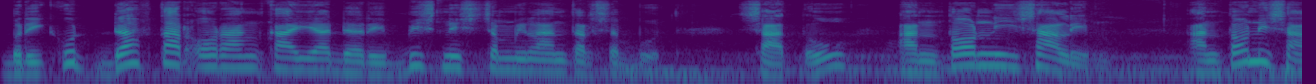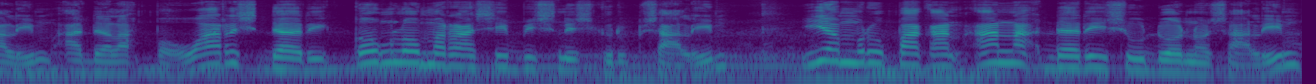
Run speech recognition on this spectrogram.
Berikut daftar orang kaya dari bisnis cemilan tersebut. 1. Anthony Salim. Anthony Salim adalah pewaris dari konglomerasi bisnis grup Salim. Ia merupakan anak dari Sudono Salim.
